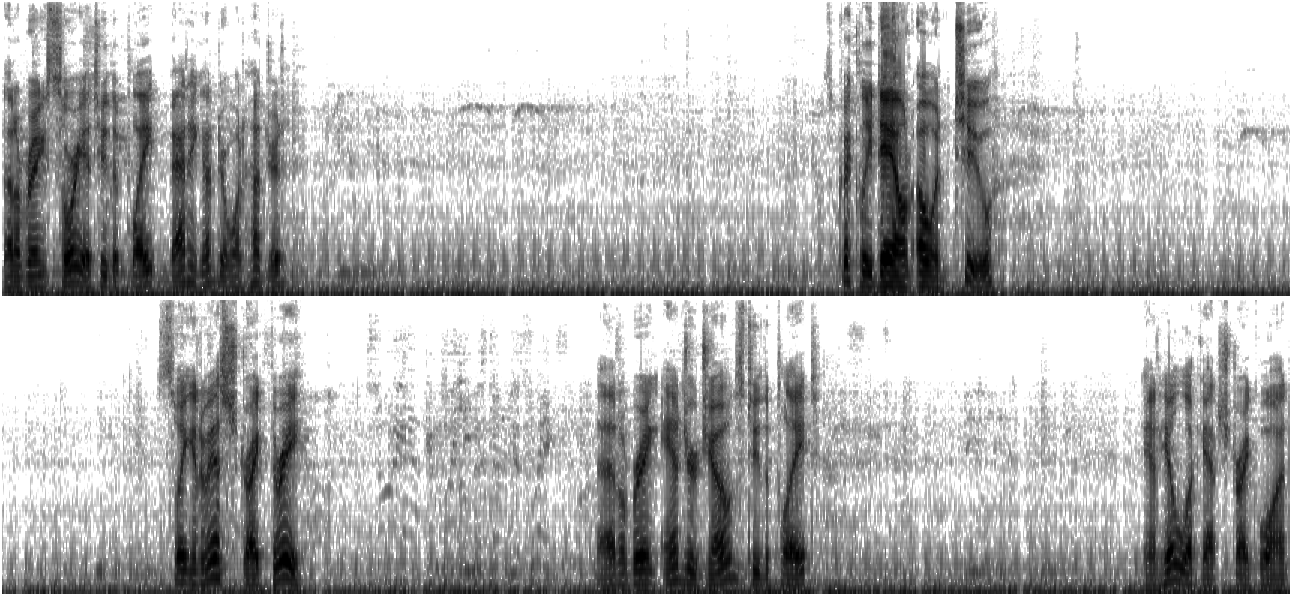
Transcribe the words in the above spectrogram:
That'll bring Soria to the plate, batting under 100. It's quickly down 0 and 2. Swing and a miss, strike three. That'll bring Andruw Jones to the plate. And he'll look at strike one.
